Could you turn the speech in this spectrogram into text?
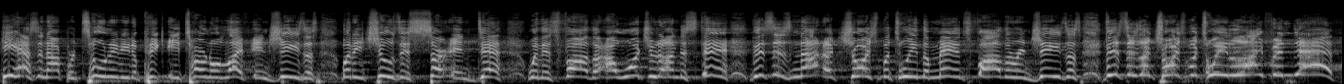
He has an opportunity to pick eternal life in Jesus, but he chooses certain death with his father. I want you to understand this is not a choice between the man's father and Jesus, this is a choice between life and death.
